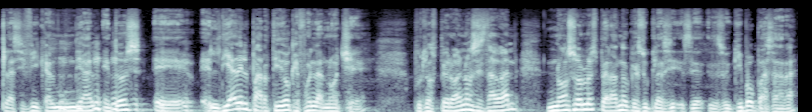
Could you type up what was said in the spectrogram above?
clasifica al mundial. Entonces, eh, el día del partido, que fue en la noche, pues los peruanos estaban no solo esperando que su, equipo pasara,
